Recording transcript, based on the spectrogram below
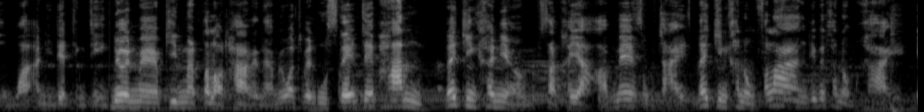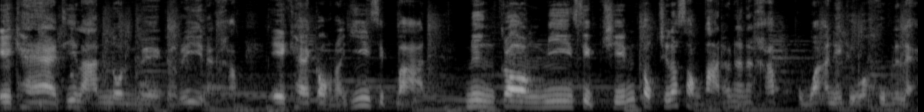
ผมว่าอันนี้เด็ดจริง ๆ เดินมากินมาตลอดทางเลยนะ ไม่ว่าจะเป็นหมูสเต๊ะเจ๊พัน ได้กินข้าวเหนียวสังขยาแม่สมใจ ได้กินขนมฝรั่งที่เป็นขนมไข่เอแคร์ที่ร้านนนเบเกอรี่นะครับเอแคร์กล่องละ20 บาท1กล่องมี 10 ชิ้นตกชิ้นละ 2 บาทเท่านั้นนะครับ ผมว่าอันนี้ถือว่าคุ้มเลยแหละ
